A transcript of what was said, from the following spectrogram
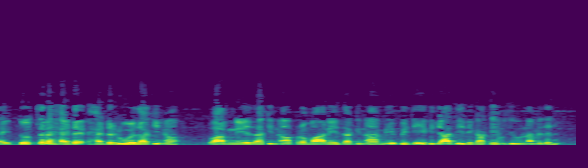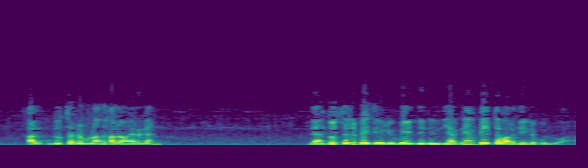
ඇයි දොස්තර හැඩ හැඩරුව දකින්නවා වර්ණයේ දකින්නවා ප්‍රමාණයේ දකින්නවා. මේ පිටි එක જાතිය දෙකක් එහෙම තිබුණා මෙතන. දොස්තර පුළුවන් කලවම් අරගන්න? දැන් දොස්තර පිටි වලින් බෙදෙන්න විදිහක් නැහැ පෙත්ත වර්ධින්න පුළුවන්.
